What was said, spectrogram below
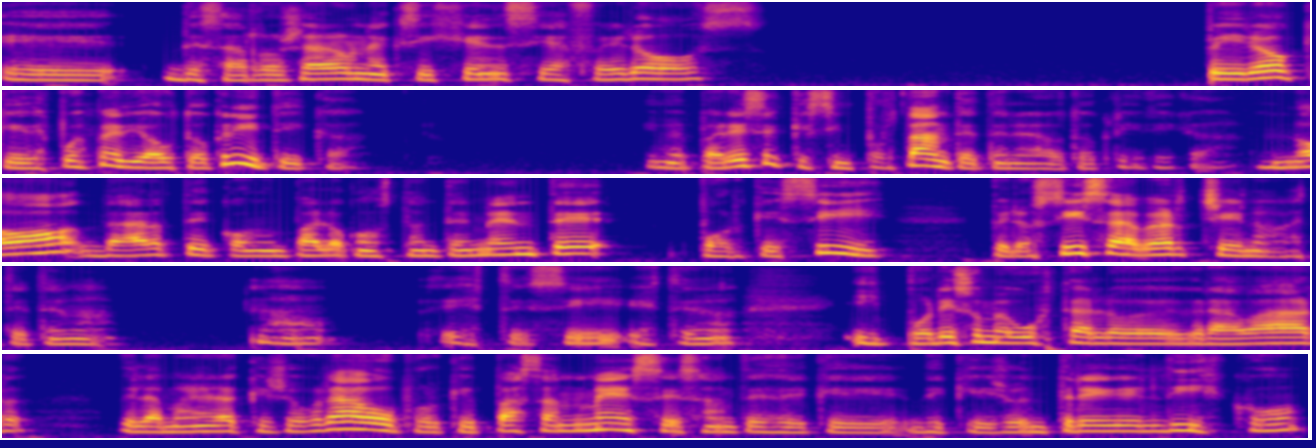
eh, desarrollar una exigencia feroz, pero que después me dio autocrítica. Y me parece que es importante tener autocrítica. No darte con un palo constantemente porque sí, pero sí saber, che, no, este tema, no, este sí, este no. Y por eso me gusta lo de grabar de la manera que yo grabo, porque pasan meses antes de que, de que yo entregue el disco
